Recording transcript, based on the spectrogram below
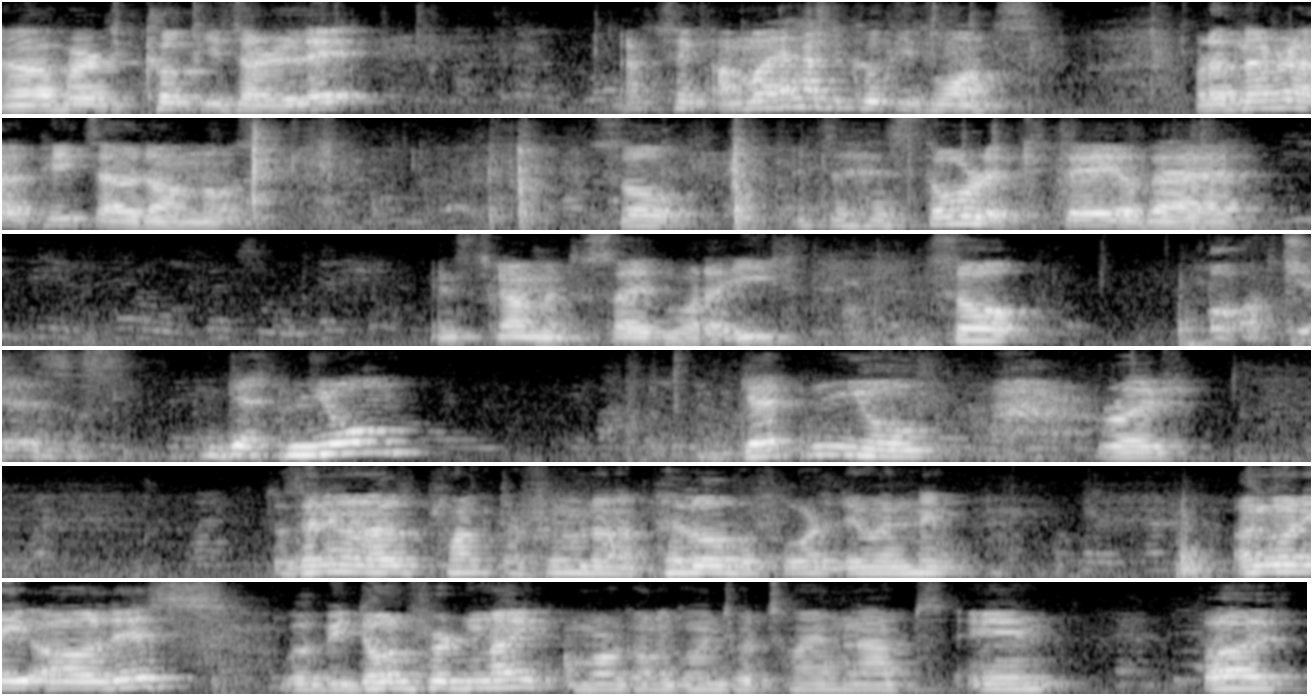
Now I've heard the cookies are lit. I think I might have had the cookies once. But I've never had a pizza out on those. So it's a historic day of uh, Instagram and deciding what I eat. So, oh Jesus, I'm getting young. I'm getting young. Right. Does anyone else plonk their food on a pillow before they do anything? I'm going to eat all this. We'll be done for tonight, and we're going to go into a time lapse in five,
